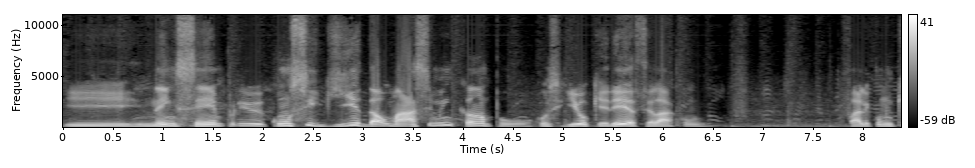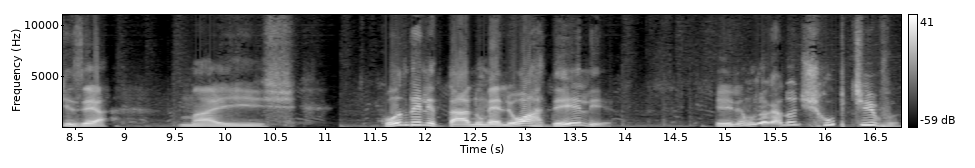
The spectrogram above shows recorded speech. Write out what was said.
e nem sempre conseguir dar o máximo em campo, conseguir ou querer, sei lá, com... fale como quiser, mas quando ele tá no melhor dele, ele é um jogador disruptivo,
